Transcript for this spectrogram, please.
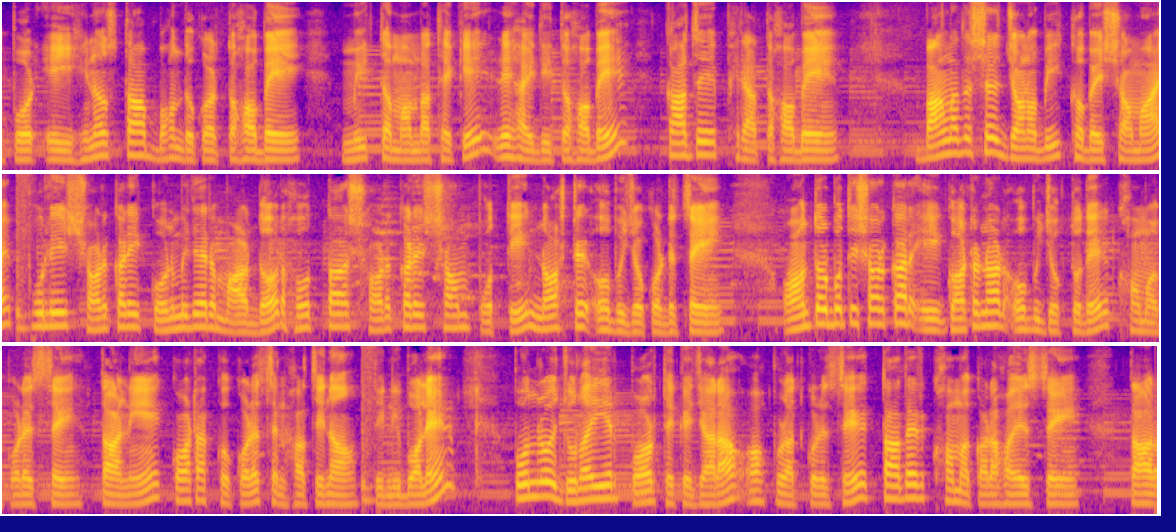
ওপর এই হেনস্থা বন্ধ করতে হবে। মিথ্যা মামলা থেকে রেহাই দিতে হবে, কাজে ফেরাতে হবে। বাংলাদেশের জনবিক্ষোভের সময় পুলিশ সরকারি কর্মীদের মারধর, হত্যা সরকারের সম্পত্তি নষ্টের অভিযোগ উঠেছে। অন্তর্বর্তী সরকার এই ঘটনার অভিযুক্তদের ক্ষমা করেছে, তা নিয়ে কটাক্ষ করেছেন হাসিনা। তিনি বলেন, পনেরো জুলাইয়ের পর থেকে যারা অপরাধ করেছে, তাদের ক্ষমা করা হয়েছে। তার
